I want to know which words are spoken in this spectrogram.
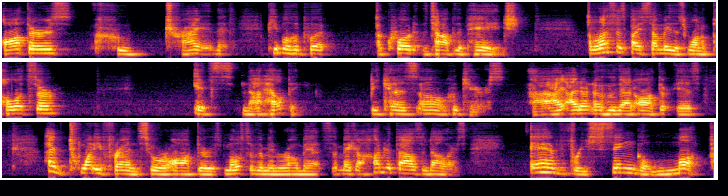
authors who try that, people who put a quote at the top of the page, unless it's by somebody that's won a Pulitzer, it's not helping because, oh, who cares? I, I don't know who that author is. I have 20 friends who are authors, most of them in romance, that make $100,000 every single month.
